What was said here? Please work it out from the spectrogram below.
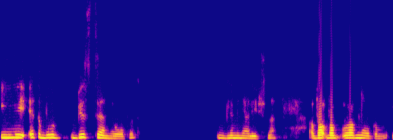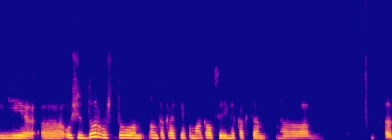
и это был бесценный опыт для меня лично во, во, во многом. И э, очень здорово, что он как раз мне помогал все время как-то, э, э,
